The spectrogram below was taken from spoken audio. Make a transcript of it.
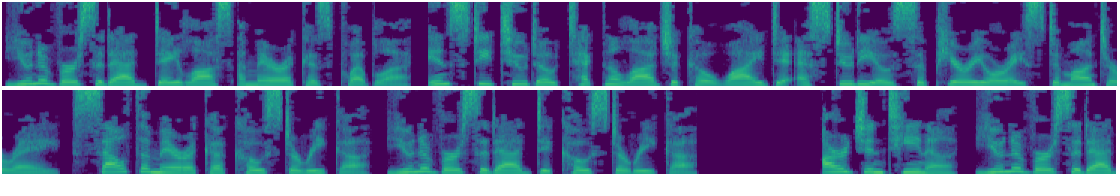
Universidad de las Américas Puebla, Instituto Tecnológico y de Estudios Superiores de Monterrey, South America Costa Rica, Universidad de Costa Rica, Argentina, Universidad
